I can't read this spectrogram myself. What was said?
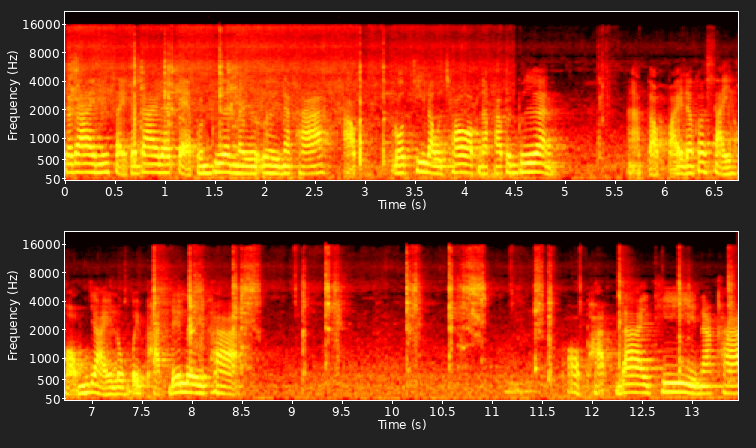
ก็ได้ไม่ใส่ก็ได้แล้วแต่เพื่อนๆเลยนะคะเอารสที่เราชอบนะคะเพื่อนๆ ต่อไปแล้วก็ใส่หอมใหญ่ลงไปผัดได้เลยค่ะ พอผัดได้ที่นะคะ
